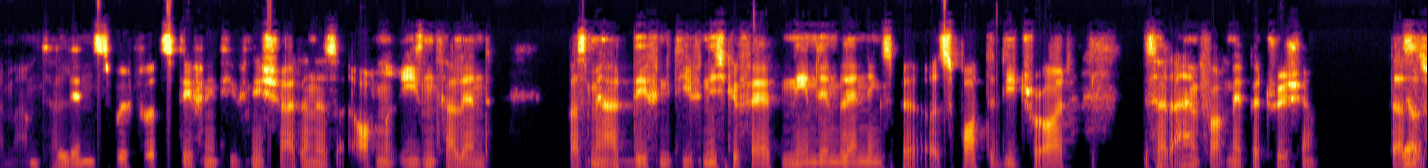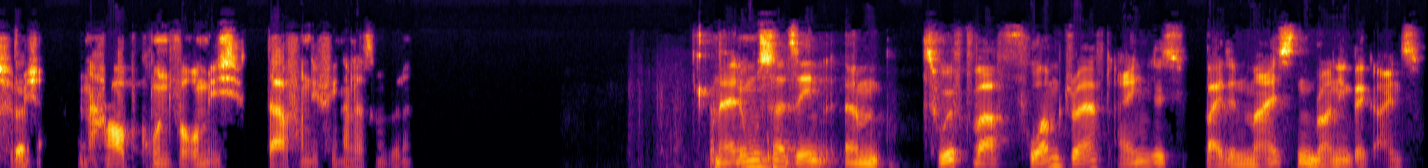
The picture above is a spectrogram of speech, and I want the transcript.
am, am Talent Swift wird es definitiv nicht scheitern. Das ist auch ein Riesentalent. Was mir halt definitiv nicht gefällt, neben dem Landing-Spot Detroit, ist halt einfach Matt Patricia. Das ja, ist für das. mich ein Hauptgrund, warum ich davon die Finger lassen würde. Naja, du musst halt sehen, ähm, Swift war vorm Draft eigentlich bei den meisten Running Back 1.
